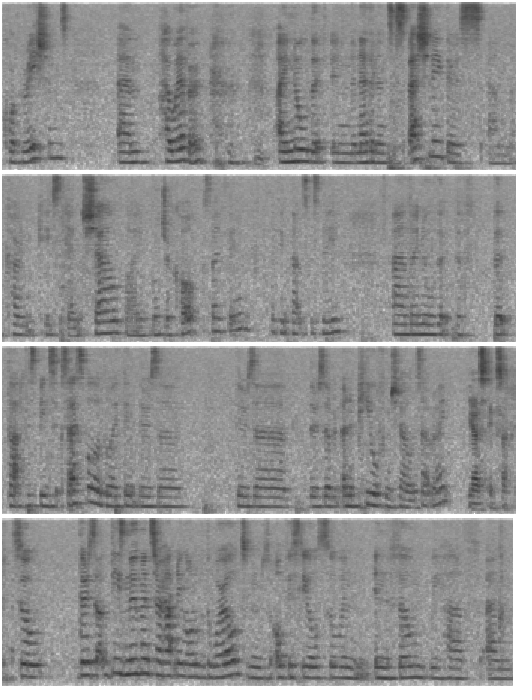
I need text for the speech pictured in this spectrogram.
corporations. Um, however, I know that in the Netherlands especially, there's um, a current case against Shell by Roger Cox, I think. I think that's his name. And I know that the, that, that has been successful, although I think there's a there's a there's a, an appeal from Shell. Is that right? yes, exactly. So there's these movements are happening all over the world, and obviously also in in the film we have um,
